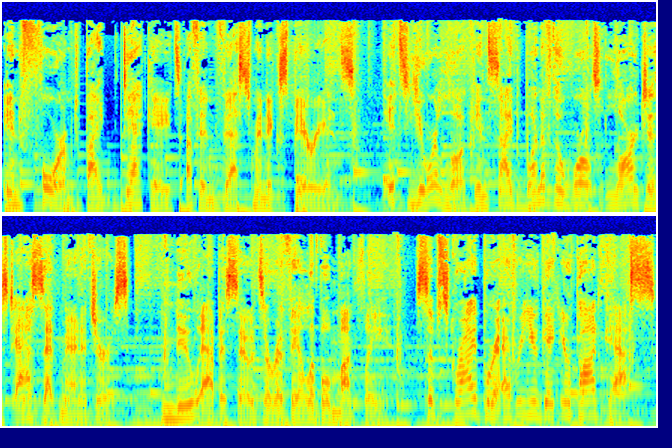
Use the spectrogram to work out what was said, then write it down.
informed by decades of investment experience. It's your look inside one of the world's largest asset managers. New episodes are available monthly. Subscribe wherever you get your podcasts.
